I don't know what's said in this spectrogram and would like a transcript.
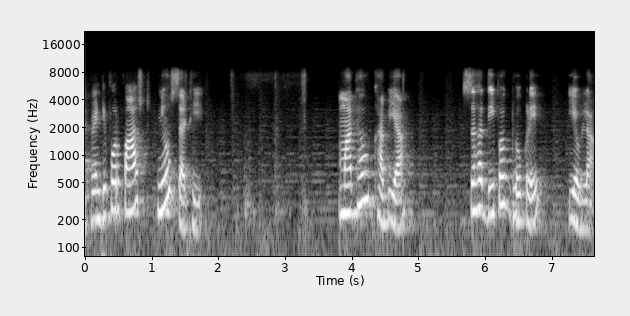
ट्वेंटी फोर फास्ट न्यूजसाठी. माधव खाबिया सह दीपक ढोकळे येवला.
